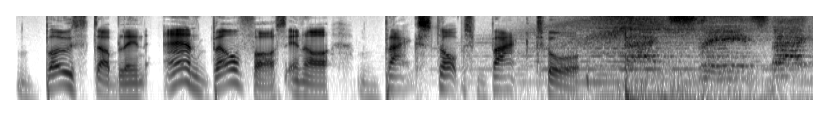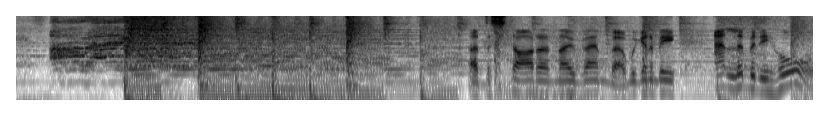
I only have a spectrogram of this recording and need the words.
both Dublin and Belfast in our Backstops Back tour. At the start of November, we're going to be at Liberty Hall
